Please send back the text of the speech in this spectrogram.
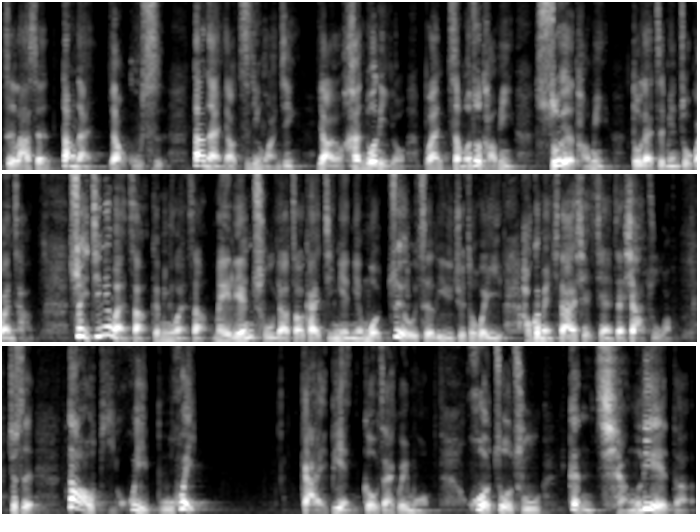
这个拉升当然要故事，当然要资金环境，要有很多理由，不然怎么做逃命？所有的逃命都在这边做观察。所以今天晚上跟明天晚上，美联储要召开今年年末最后一次的利率决策会议。好，各位，大家现现在在下注啊，就是到底会不会？改变购债规模，或做出更强烈的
